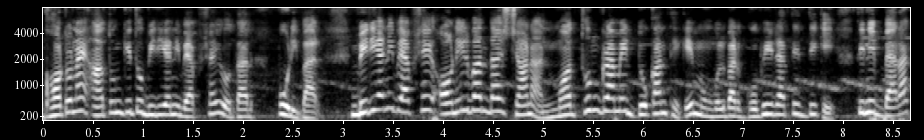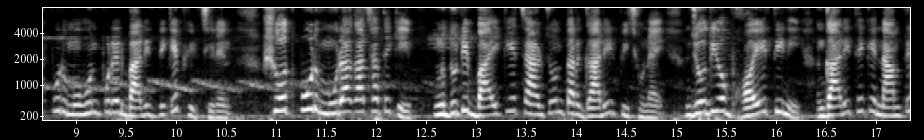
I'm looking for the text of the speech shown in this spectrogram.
ঘটনায় আতঙ্কিত বিরিয়ানি ব্যবসায়ী ও তার পরিবার। বিরিয়ানি ব্যবসায়ী অনির্বাণ দাস জানান, মধ্যম গ্রামের দোকান থেকে মঙ্গলবার গভীর রাতের দিকে তিনি ব্যারাকপুর মোহনপুরের বাড়ির দিকে ফিরছিলেন। সোদপুর মুরাগাছা থেকে দুটি বাইকে চারজন তার গাড়ির পিছু নেয়। যদিও ভয়ে তিনি গাড়ি থেকে নামতে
